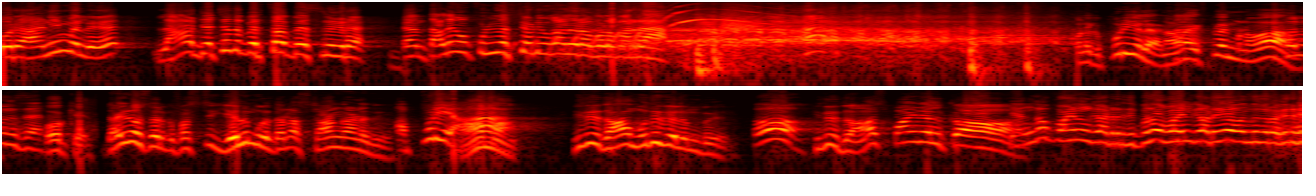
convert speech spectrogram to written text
ஒரு அனிமல் லார்ஜ் பெருசா பேசுகிற என் தலைவன் ஃபுல்லா ஸ்டடி உட்காந்துற போல வர்றா உனக்கு புரியல நான் எக்ஸ்பிளைன் பண்ணவா? சொல்லுங்க சார். ஓகே டைனோசருக்கு ஃபர்ஸ்ட் எலும்புகள் தான ஸ்ட்ராங் ஆனது. அப்படியா? ஆமா. இதுதான் முதுகெலும்பு. ஓ. இதுதான் ஸ்பைனல் கா எங்க ஃபைனல் காட்டுறது இப்பதான் வயல் கார்டுக்கே வந்துக்கிறோம் இரு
